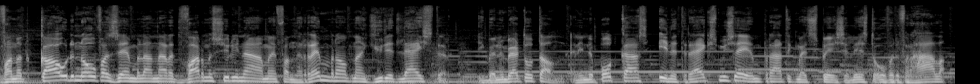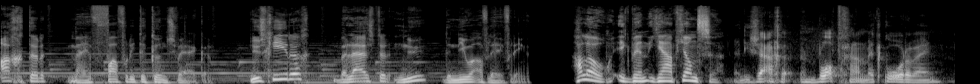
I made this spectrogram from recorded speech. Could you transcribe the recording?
Van het koude Nova Zembla naar het warme Suriname en van Rembrandt naar Judith Leister. Ik ben Hubert Totan en in de podcast In het Rijksmuseum praat ik met specialisten over de verhalen achter mijn favoriete kunstwerken. Nieuwsgierig? Beluister nu de nieuwe afleveringen. Hallo, ik ben Jaap Jansen En die zagen een blad gaan met korenwijn.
